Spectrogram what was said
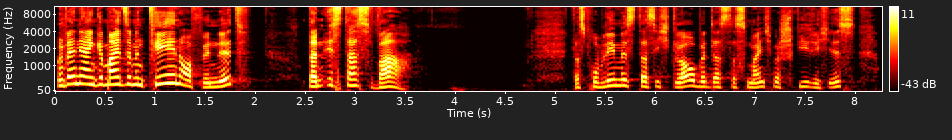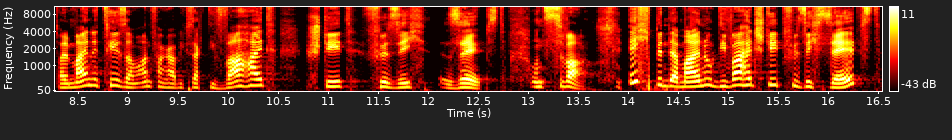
Und wenn ihr einen gemeinsamen Tenor findet, dann ist das wahr. Das Problem ist, dass ich glaube, dass das manchmal schwierig ist, weil meine These am Anfang habe ich gesagt, die Wahrheit steht für sich selbst. Und zwar, ich bin der Meinung, die Wahrheit steht für sich selbst,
